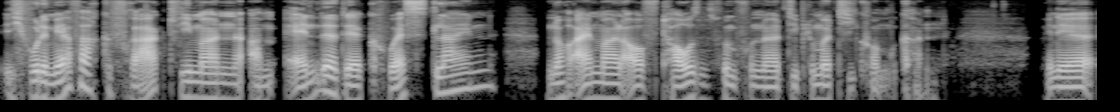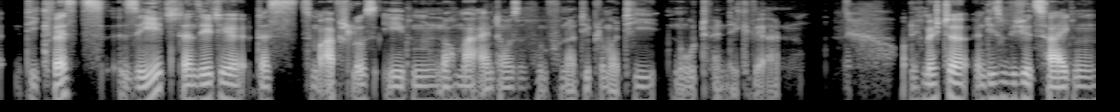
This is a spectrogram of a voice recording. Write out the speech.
Ich wurde mehrfach gefragt, wie man am Ende der Questline noch einmal auf 1500 Diplomatie kommen kann. Wenn ihr die Quests seht, dann seht ihr, dass zum Abschluss eben nochmal 1500 Diplomatie notwendig werden. Und ich möchte in diesem Video zeigen,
